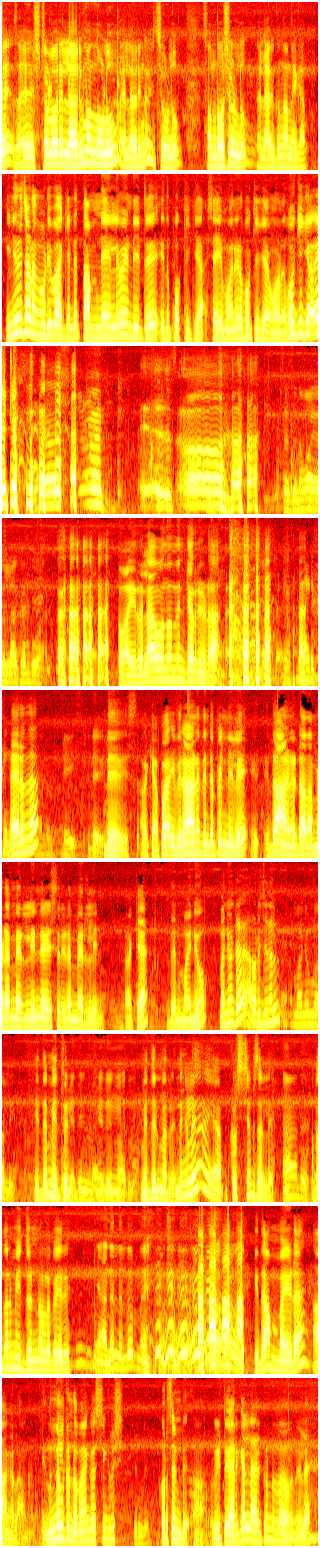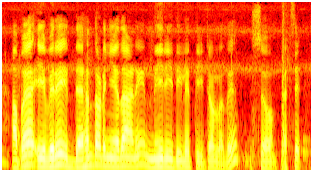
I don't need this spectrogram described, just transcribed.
ഇഷ്ടമുള്ളവരെല്ലാവരും വന്നോളൂ എല്ലാവരും കഴിച്ചോളൂ സന്തോഷമുള്ളൂ എല്ലാവർക്കും നന്നേക്കാം ഇനിയൊരു ചടങ്ങ് കൂടി ബാക്കിയുണ്ട് തമ്മനയിലിന് വേണ്ടിയിട്ട് ഇത് പൊക്കിക്കുക ഷൈമോനെ പൊക്കിക്കാൻ പോണ് പൊക്കിക്കുക ഏറ്റവും വൈറലാവുന്നൊന്നും എനിക്ക് അറിഞ്ഞൂടാ പേരെന്താ ഡേവിസ് ഓക്കെ അപ്പൊ ഇവരാണ് ഇതിന്റെ പിന്നിൽ ഇതാണ് കേട്ടോ നമ്മുടെ മെർലിൻ നഴ്സറിയുടെ മെർലിൻ. Okay then Manu. മനുവിന്റെ ഒറിജിനൽ മനു മെർലിൻ. ഇത് മിഥുൻ. മിഥുൻ മെർലിൻ. നിങ്ങൾ ക്രിസ്ത്യൻസ് അല്ലേ? അപ്പൊ എന്താണ് മിഥുൻ എന്നുള്ള പേര്? ഇത് അമ്മയുടെ ആങ്ങള. നിങ്ങൾക്കുണ്ടോ മാംഗോസ്റ്റിൻ കൃഷി? കുറച്ചുണ്ട്. ആ വീട്ടുകാർക്ക് എല്ലാവർക്കും ഉണ്ടെന്ന് തോന്നുന്നു അല്ലേ? അപ്പൊ ഇവർ ഇദ്ദേഹം തുടങ്ങിയതാണ് ഇന്ന് ഈ രീതിയിൽ എത്തിയിട്ടുള്ളത് സോ ദാറ്റ്സ് ഇറ്റ്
